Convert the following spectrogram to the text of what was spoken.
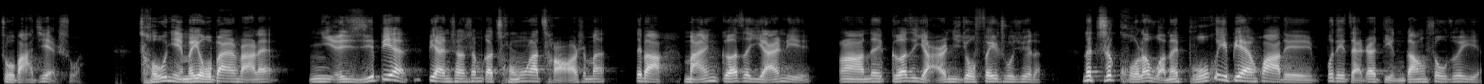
猪八戒说：“瞅你没有办法嘞，你一变变成什么个虫啊、草啊什么，对吧？满格子眼里啊，那格子眼儿你就飞出去了，那只苦了我们不会变化的，不得在这顶缸受罪呀。”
